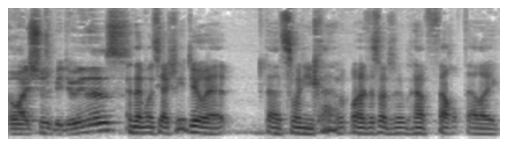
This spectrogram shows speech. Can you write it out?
oh i shouldn't be doing this And then once you actually do it, that's when you kind of well, this one of felt that like,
